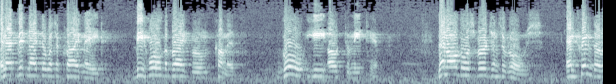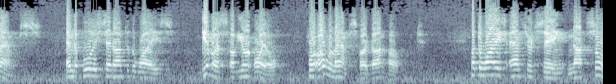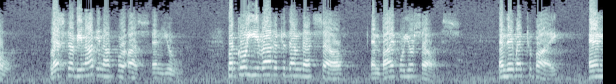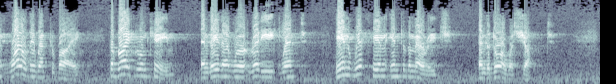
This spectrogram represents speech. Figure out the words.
And at midnight there was a cry made, Behold, the bridegroom cometh. Go ye out to meet him. Then all those virgins arose and trimmed their lamps. And the foolish said unto the wise, Give us of your oil, for our lamps are gone out. But the wise answered, saying, Not so, lest there be not enough for us and you. But go ye rather to them that sell, and buy for yourselves. And they went to buy, and while they went to buy, the bridegroom came, and they that were ready went in with him into the marriage, and the door was shut.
